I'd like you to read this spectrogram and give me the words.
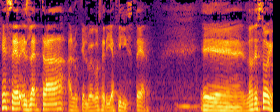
Geser es la entrada a lo que luego sería Filistea. Eh, ¿Dónde estoy?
